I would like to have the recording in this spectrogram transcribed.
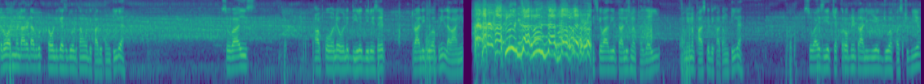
चलो अब मैं डायरेक्ट आपको ट्रॉली कैसे जोड़ता हूँ वो दिखा देता हूँ ठीक है? सो गाइस आपको होले होले धीरे धीरे से ट्राली जो अपनी लगानी है। इसके बाद ये ट्राली इसमें फंस जाएगी। अभी मैं फंस के दिखाता हूँ ठीक है? सो गाइस ये चेक करो अपनी ट्राली ये जो है फंस चुकी है।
